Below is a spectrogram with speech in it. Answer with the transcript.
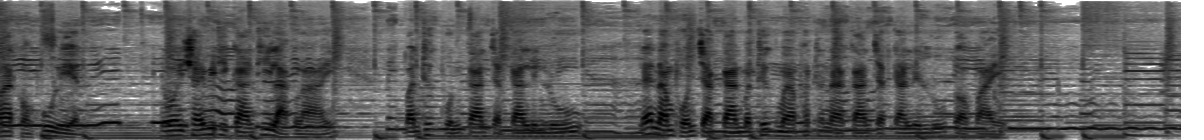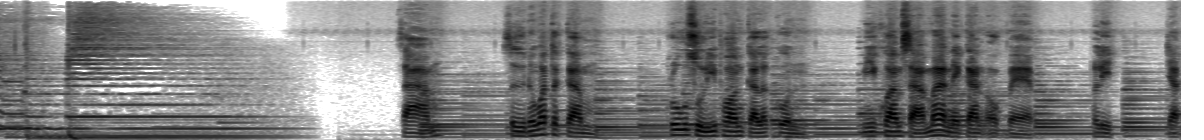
มารถของผู้เรียน โดยใช้วิธีการที่หลากหลาย บันทึกผลการจัดการเรียนรู้ และนำผลจากการบันทึกมาพัฒนาการจัดการเรียนรู้ต่อไป 3. สื่อนวัตกรรม ครูสุริพรกาลกล มีความสามารถในการออกแบบ ผลิต จัด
